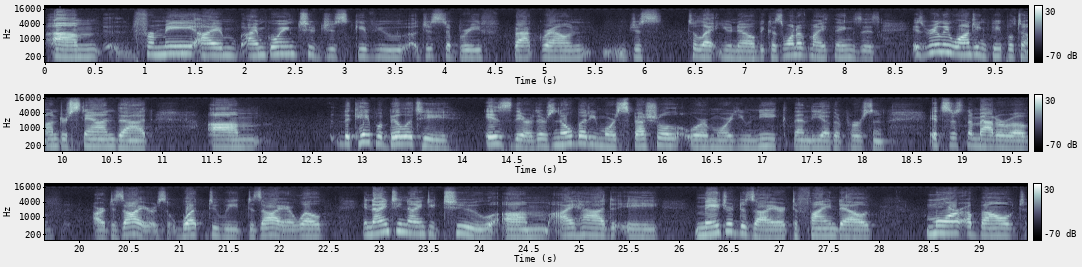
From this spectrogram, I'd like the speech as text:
Um, for me, I'm, I'm going to just give you just a brief background, just to let you know, because one of my things is, is really wanting people to understand that um, the capability is there. There's nobody more special or more unique than the other person. It's just a matter of our desires. What do we desire? Well, in 1992, um, I had a major desire to find out more about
